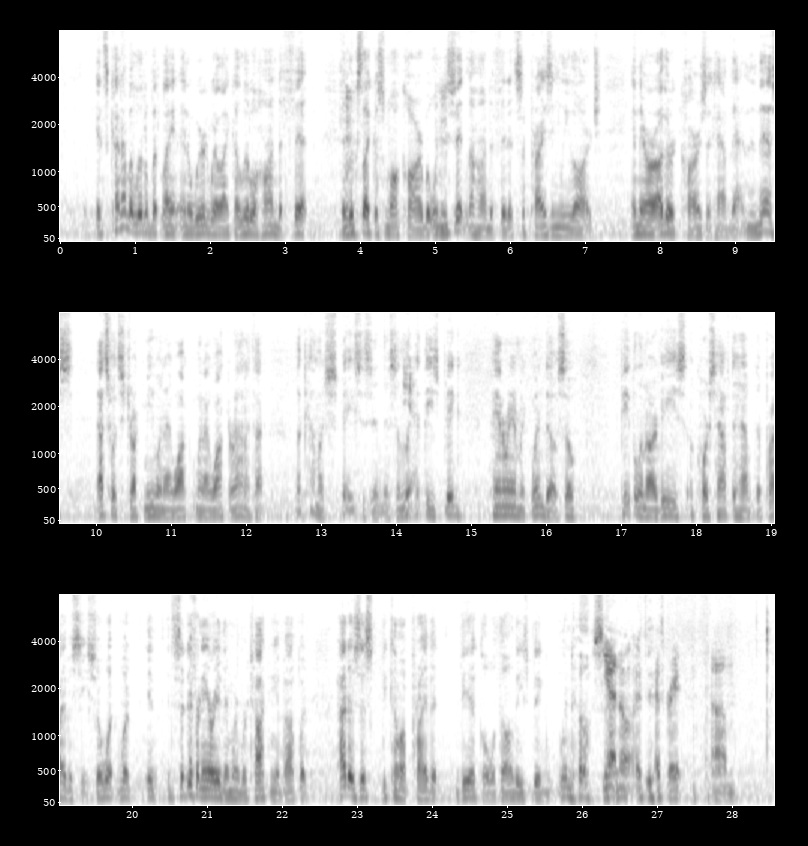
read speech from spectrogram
It's kind of a little bit like, in a weird way, like a little Honda Fit. It hmm. looks like a small car, but when you hmm. sit in a Honda Fit, it's surprisingly large. And there are other cars that have that. And then this, that's what struck me when I walked when I walked around. I thought, look how much space is in this, and look Yeah. at these big panoramic windows. So people in RVs, of course, have to have their privacy. So what what it, it's a different area than what we're talking about, but. How does this become a private vehicle with all these big windows? Yeah, no, it's it's great. Um,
